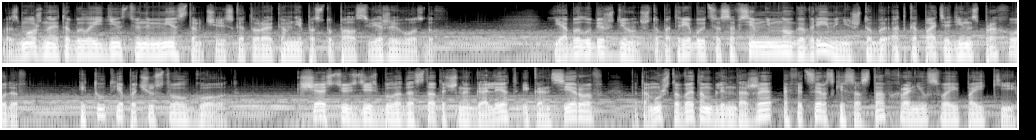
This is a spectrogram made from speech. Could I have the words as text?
Возможно, это было единственным местом, через которое ко мне поступал свежий воздух. Я был убежден, что потребуется совсем немного времени, чтобы откопать один из проходов, и тут я почувствовал голод. К счастью, здесь было достаточно галет и консервов, потому что в этом блиндаже офицерский состав хранил свои пайки.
